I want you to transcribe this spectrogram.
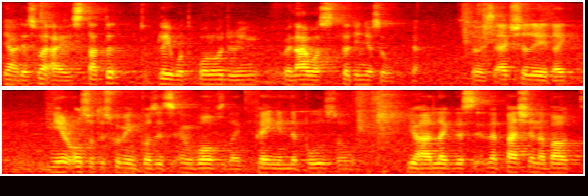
Yeah, that's why I started to play water polo during when I was 13 years old. Yeah. So it's actually like near also to swimming because it involves like playing in the pool. So you Yeah. had like this the passion about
